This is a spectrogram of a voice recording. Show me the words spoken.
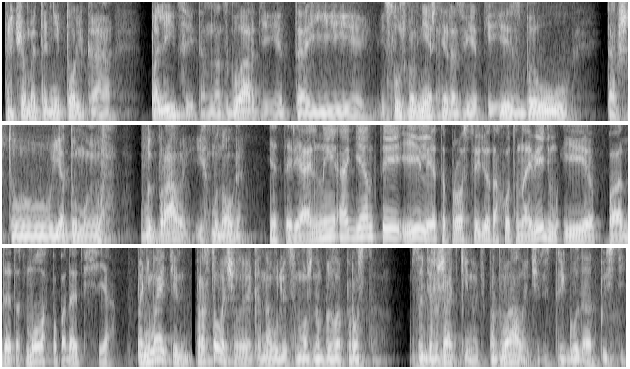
Причем это не только полиции, там, Нацгвардии, это и, и службы внешней разведки, и СБУ. Так что, я думаю, вы правы, их много. Это реальные агенты или это просто идет охота на ведьм и под этот молох попадают все? Понимаете, простого человека на улице можно было просто задержать, кинуть в подвал и через три года отпустить.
